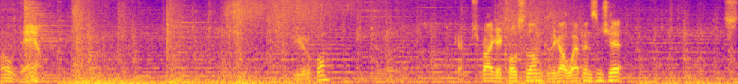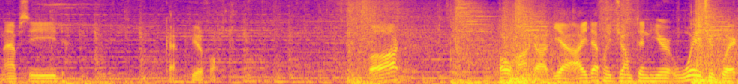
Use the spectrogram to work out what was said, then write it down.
Oh, damn. Beautiful. Okay, should probably get close to them because they got weapons and shit. Snapseed. Okay, beautiful. Fuck. Oh my god, yeah, I definitely jumped in here way too quick.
